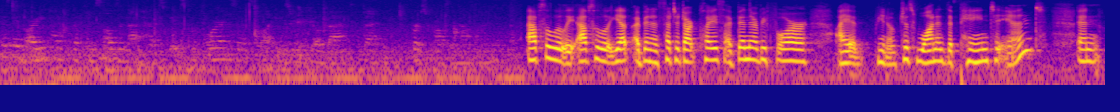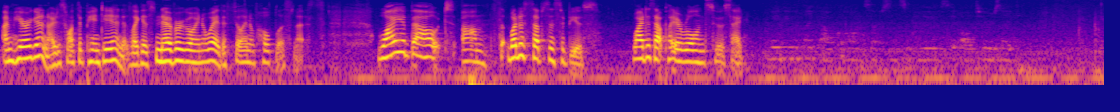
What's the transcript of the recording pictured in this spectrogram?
Because they've already kind of put themselves in that headspace before, so it's a lot easier to go back than first crossing that line. Absolutely, absolutely. Yep, I've been in such a dark place. I've been there before. I have, you know, just wanted the pain to end. And I'm here again. I just want the pain to end. It's like it's never going away, the feeling of hopelessness. Why about, um, what is substance abuse? Why does that play a role in suicide? Maybe with like alcohol and substance abuse, it alters like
